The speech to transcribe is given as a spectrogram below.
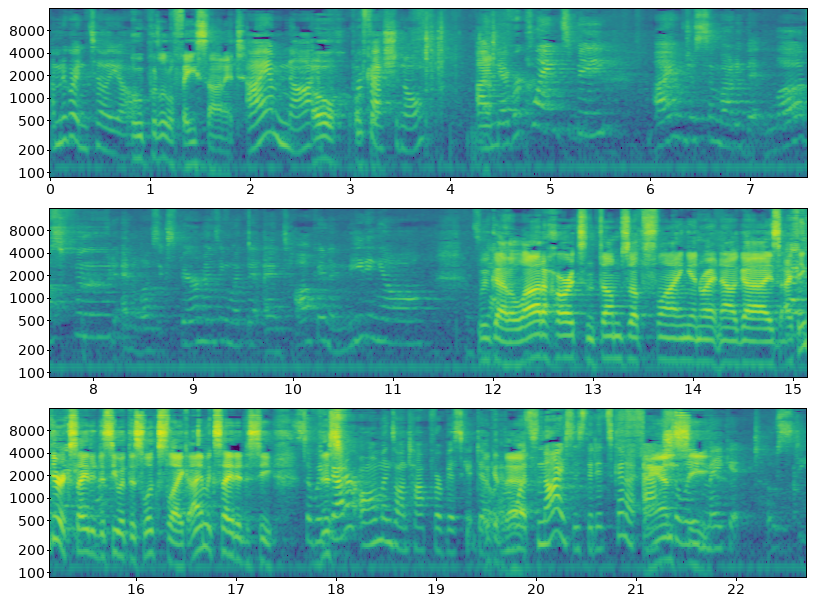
I'm gonna go ahead and tell y'all. Oh, put a little face on it. I am not Oh, a okay. professional. I never claimed to be. I am just somebody that loves food and loves experimenting with it and talking and meeting y'all. We've got a lot of hearts and thumbs up flying in right now, guys. I think they're excited to see what this looks like. I'm excited to see. So we've this. got our almonds on top of our biscuit dough. Look at and that. what's nice is that it's gonna actually make it toasty.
